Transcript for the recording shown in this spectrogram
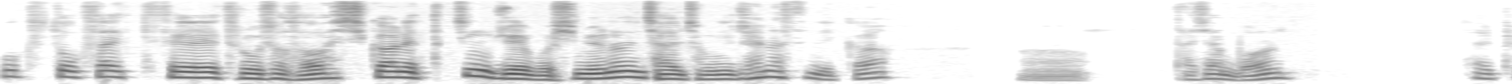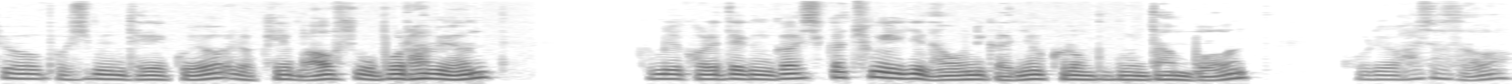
혹스톡 사이트에 들어오셔서 시간의 특징주에 보시면은 잘 정리를 해놨으니까 어, 다시 한번 살펴보시면 되겠고요. 이렇게 마우스 오버를 하면 금일 거래대금과 시가총액이 나오니까요. 그런 부분도 한번 고려하셔서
